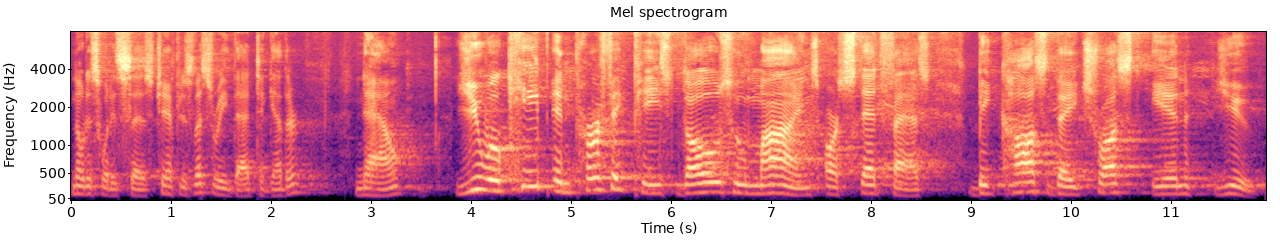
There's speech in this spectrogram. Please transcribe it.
Notice what it says. Champions, let's read that together. Now, you will keep in perfect peace those whose minds are steadfast because they trust in you.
